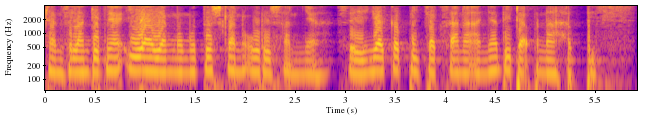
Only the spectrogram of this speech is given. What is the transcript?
Dan selanjutnya ia yang memutuskan urusannya, sehingga kebijaksanaannya tidak pernah habis.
